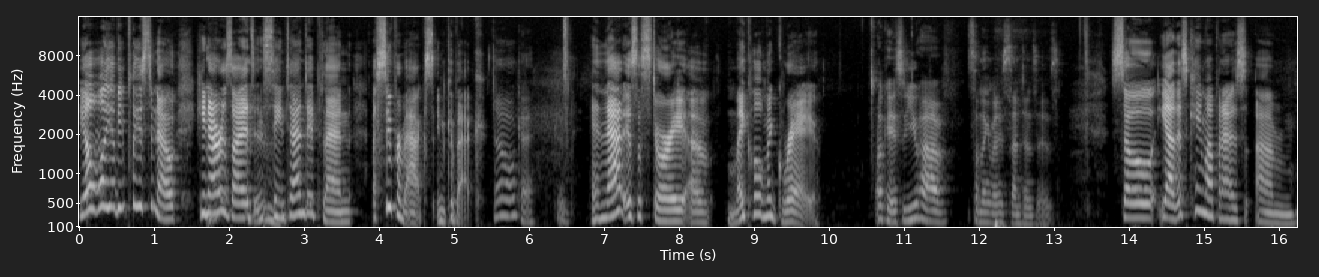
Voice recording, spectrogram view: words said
you'll well you'll be pleased to know he now resides in saint anne des plaines a supermax in quebec oh, okay. And that is the story of Michael McGray. Okay, so you have something about his sentences. So, yeah, this came up when I was um,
